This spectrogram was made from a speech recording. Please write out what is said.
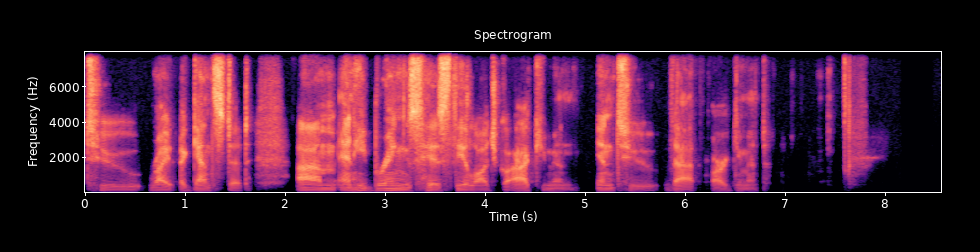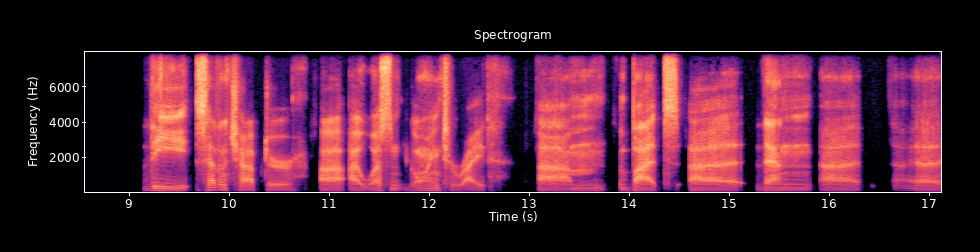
to write against it. Um, and he brings his theological acumen into that argument. The seventh chapter, uh, I wasn't going to write, um, but uh, then uh, uh,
